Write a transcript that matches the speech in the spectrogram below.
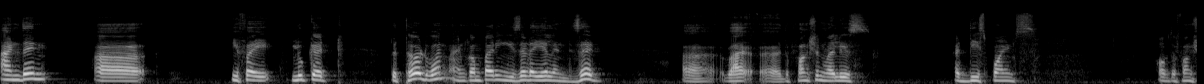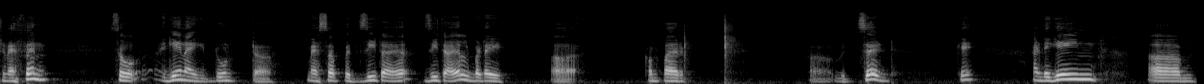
And then uh, if I look at the third one I am comparing ZIL and Z uh, uh, the function values at these points of the function fn. So again I do not uh, mess up with zeta zeta l but I uh, compare uh, with z okay? And again um,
